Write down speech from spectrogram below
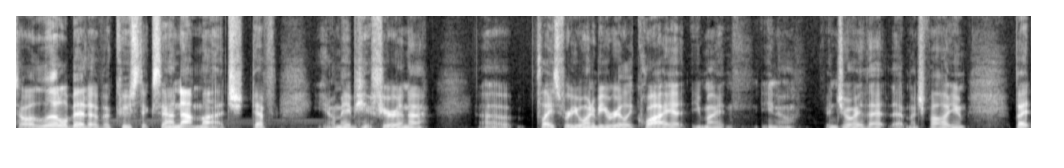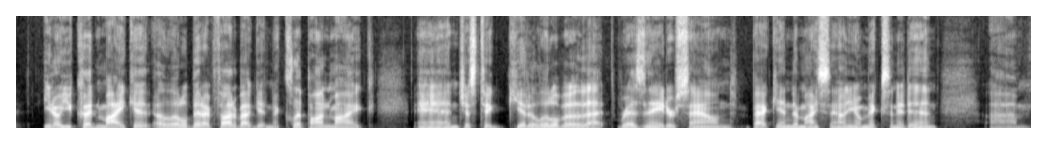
So a little bit of acoustic sound, not much. Def, you know, maybe if you're in a, a place where you want to be really quiet, you might, you know, enjoy that that much volume. But you know, you could mic it a little bit. I've thought about getting a clip-on mic and just to get a little bit of that resonator sound back into my sound, you know, mixing it in. Um,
